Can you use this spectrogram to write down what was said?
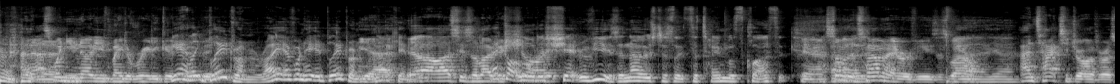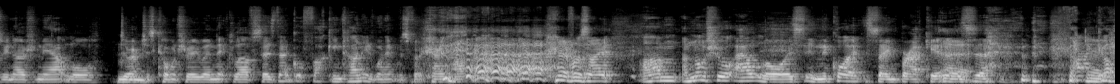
and that's when you know you've made a really good. Yeah, like. Blade Runner, right? Everyone hated Blade Runner when Yeah, that came yeah. out. Oh, this is a load I of got a load of shit reviews, and now it's just like it's a timeless classic. Yeah, some of the Uh, Terminator reviews as well. yeah, yeah. And Taxi Driver, as we know from the Outlaw director's commentary, where Nick Love says that got fucking cunted when it was first came out. Everyone's like, um, I'm not sure Outlaw is in the quite the same bracket as. Uh, That got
